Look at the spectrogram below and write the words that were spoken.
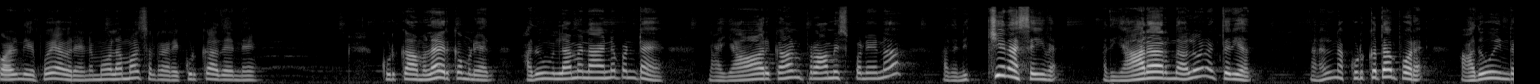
குழந்தைய போய் அவர் என்ன மூலமாக சொல்கிறாரே கொடுக்காதேன்னு. கொடுக்காமலாம் இருக்க முடியாது. அதுவும் இல்லாமல் நான் என்ன பண்ணிட்டேன்? நான் யாருக்கான்னு ப்ராமிஸ் பண்ணேன்னா அதை நிச்சயம் நான் செய்வேன். அது யாராக இருந்தாலும் எனக்கு தெரியாது. அதனால் நான் கொடுக்க தான் போகிறேன் அதுவும் இந்த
